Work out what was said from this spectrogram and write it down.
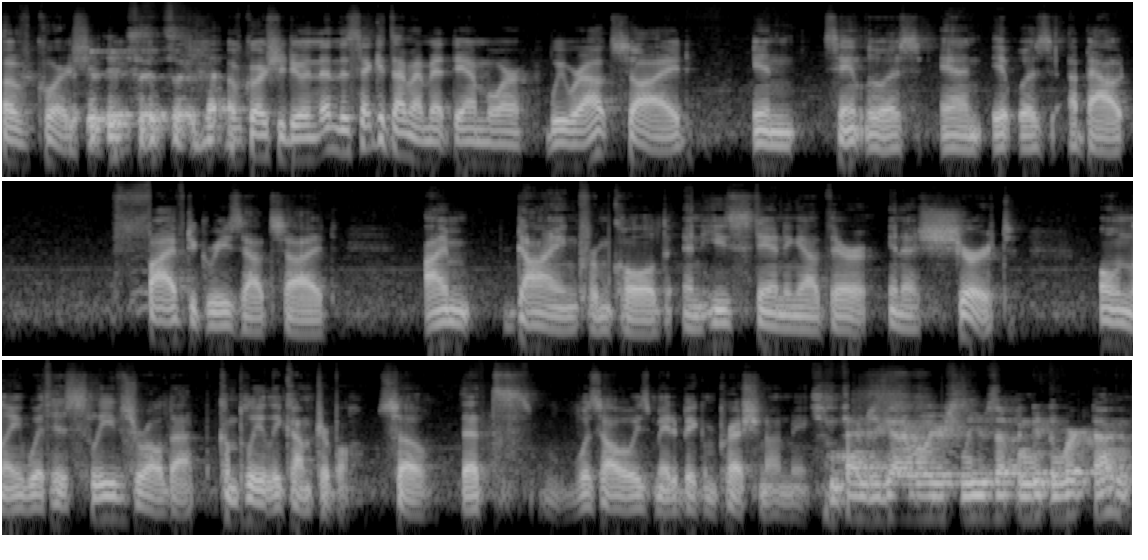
of course you do. It's, it's a, that... Of course you do. And then the second time I met Dan Moore, we were outside in St. Louis, and it was about five degrees outside. I'm dying from cold, and he's standing out there in a shirt only with his sleeves rolled up, completely comfortable. So that was always made a big impression on me. Sometimes you got to roll your sleeves up and get the work done,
